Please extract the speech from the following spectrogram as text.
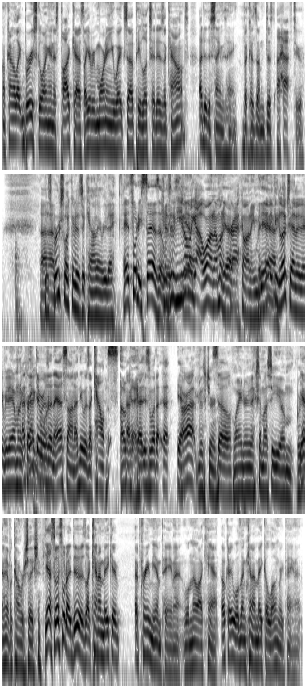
am kind of like bruce going in his podcast like every morning he wakes up he looks at his accounts i do the same thing because i'm just i have to does um, Bruce look at his account every day? It's what he says. Because if you yeah. only got one, I'm going to yeah. crack on him. And yeah. then if he looks at it every day, I'm going to crack. I think there more. was an S on. it. I think it was accounts. okay, that is what. I, uh, yeah. All right, Mister. So Wehner, next time I see you, um, we're going to have a conversation. Yeah. So that's what I do. Is like, can I make a a premium payment. Well, no, I can't. Okay, well then can I make a loan repayment?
